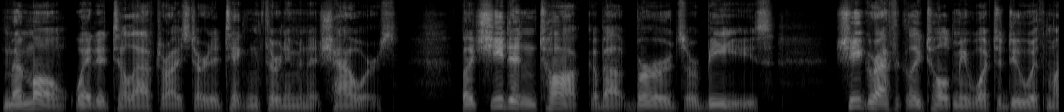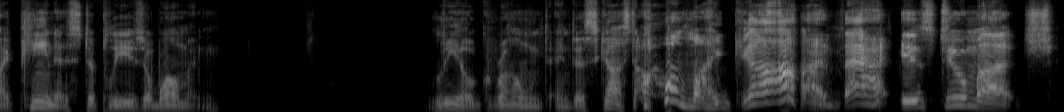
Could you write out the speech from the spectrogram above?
Maman waited till after I started taking 30 minute showers. But she didn't talk about birds or bees. She graphically told me what to do with my penis to please a woman. Leo groaned in disgust. Oh my God, that is too much.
